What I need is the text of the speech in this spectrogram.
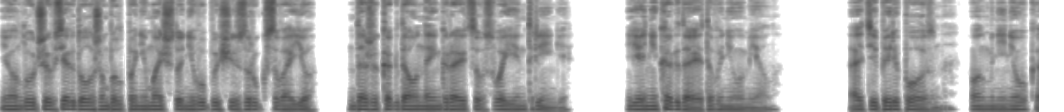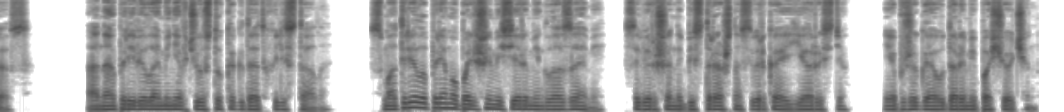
и он лучше всех должен был понимать, что не выпущу из рук свое, даже когда он наиграется в свои интриги. Я никогда этого не умел. А теперь поздно, он мне не указ. Она привела меня в чувство, когда отхлестала. Смотрела прямо большими серыми глазами, совершенно бесстрашно сверкая яростью и обжигая ударами пощечин.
